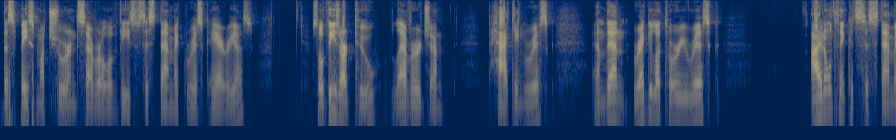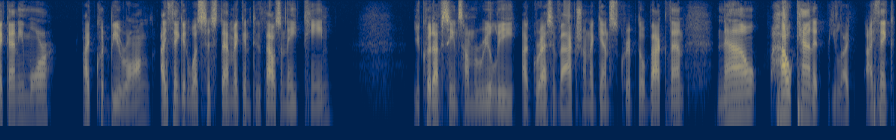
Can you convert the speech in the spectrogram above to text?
the space mature in several of these systemic risk areas. So these are two: leverage and hacking risk, and then regulatory risk. I don't think it's systemic anymore. I could be wrong. I think it was systemic in 2018 you could have seen some really aggressive action against crypto back then. Now, how can it be like? I think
